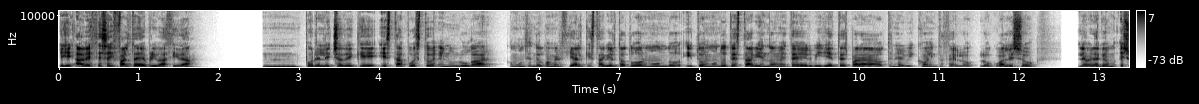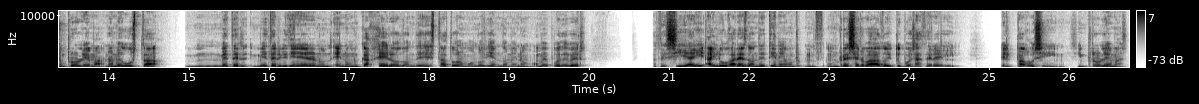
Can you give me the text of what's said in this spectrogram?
Eh, a veces hay falta de privacidad. Mm, por el hecho de que está puesto en un lugar como un centro comercial que está abierto a todo el mundo y todo el mundo te está viendo meter billetes para obtener Bitcoin. Entonces, lo, cual eso, la verdad que es un problema. No me gusta mm, meter, meter dinero en un, en un cajero donde está todo el mundo viéndome, ¿no? O me puede ver. Entonces, sí, hay, hay lugares donde tiene un, reservado y tú puedes hacer el, pago sin, sin, problemas.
